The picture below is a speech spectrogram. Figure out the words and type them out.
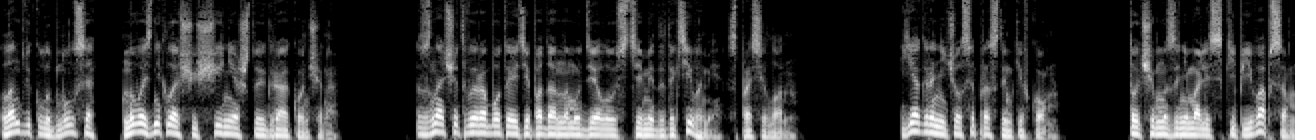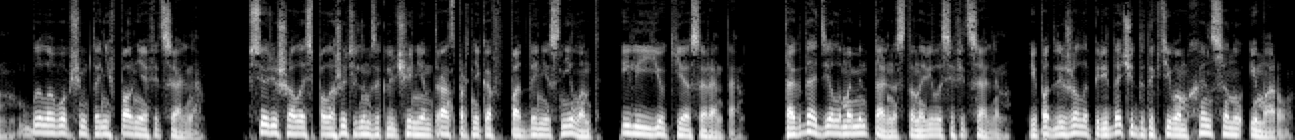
Ландвик улыбнулся, но возникло ощущение, что игра окончена. «Значит, вы работаете по данному делу с теми детективами?» — спросил он. Я ограничился простым кивком. То, чем мы занимались с Кипи и Вапсом, было, в общем-то, не вполне официально все решалось положительным заключением транспортников под Деннис Ниланд или ее Киа Сорента. Тогда дело моментально становилось официальным и подлежало передаче детективам Хэнсону и Мару.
